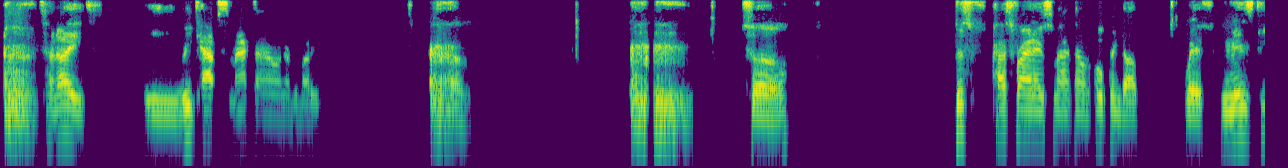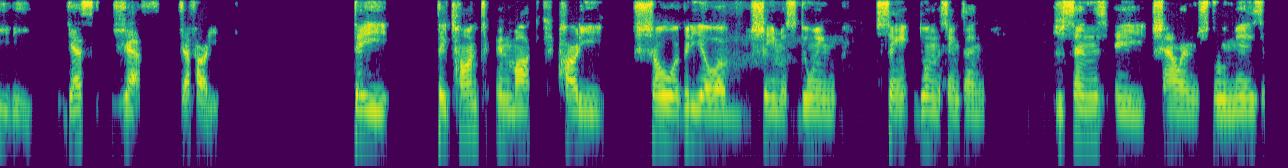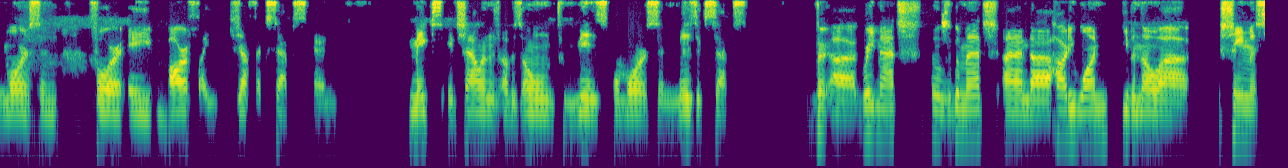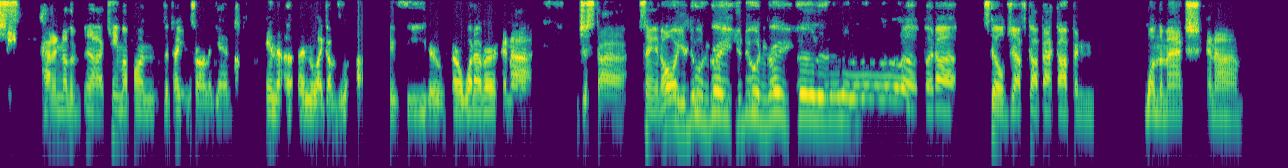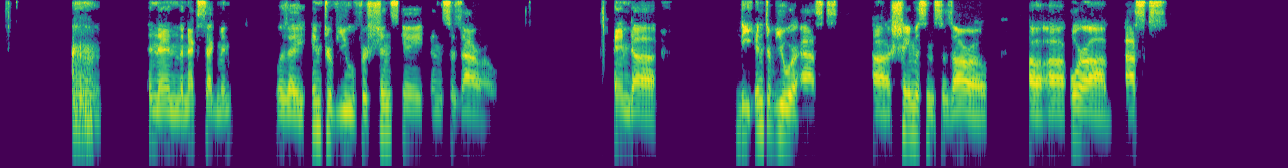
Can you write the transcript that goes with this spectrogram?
tonight we recap SmackDown, everybody. so this past Friday, SmackDown opened up with Miz TV guest Jeff Jeff Hardy. They they taunt and mock Hardy show a video of Sheamus doing same doing the same thing. He sends a challenge through Miz and Morrison for a bar fight. Jeff accepts and makes a challenge of his own to Miz or Morrison. Miz accepts. Uh, great match. It was a good match, and uh, Hardy won, even though uh, had another uh, came up on the Titantron again in uh, in like a, a feed or or whatever, and uh, just uh, saying, "Oh, you're doing great, you're doing great," but uh, still Jeff got back up and won the match, and um, and then the next segment was a interview for Shinsuke and Cesaro, and uh the interviewer asks uh, Sheamus and Cesaro, uh, uh, or uh, asks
